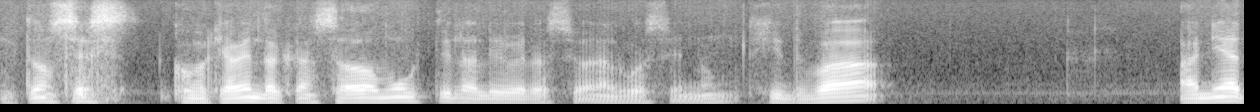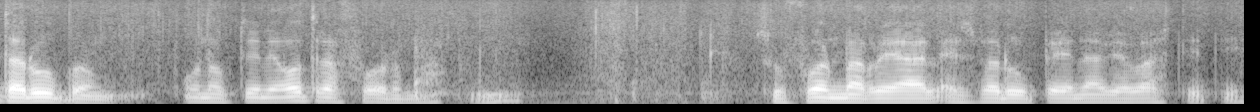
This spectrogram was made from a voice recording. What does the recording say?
Entonces, como que habiendo alcanzado Mukti, la liberación, algo así, ¿no? Hidva Anyata Rupam, uno obtiene otra forma. Su forma real es Varupena Vyavastiti.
